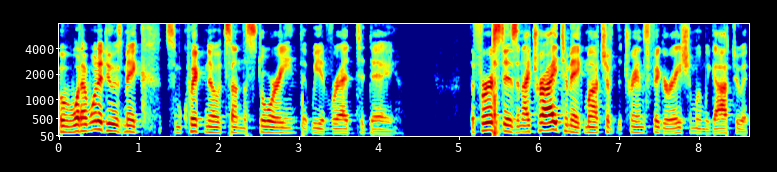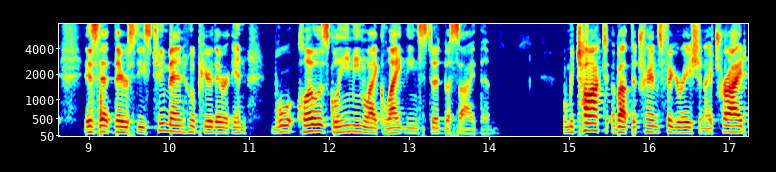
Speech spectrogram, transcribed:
But what I want to do is make some quick notes on the story that we have read today. The first is, and I tried to make much of the transfiguration when we got to it, is that there's these two men who appear there in clothes gleaming like lightning stood beside them. When we talked about the transfiguration, I tried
